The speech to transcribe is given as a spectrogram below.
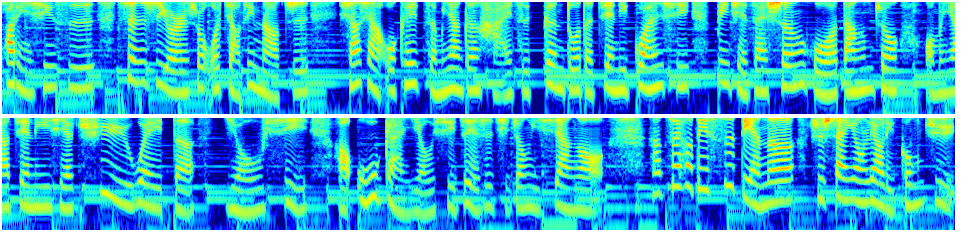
花点心思，甚至是有人说我绞尽脑汁，想想我可以怎么样跟孩子更多的建立关系，并且在生活当中，我们要建立一些趣味的。游戏，好，五感游戏，这也是其中一项哦。那最后第四点呢，是善用料理工具，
